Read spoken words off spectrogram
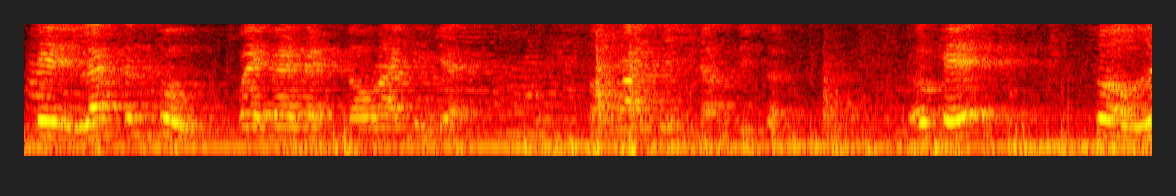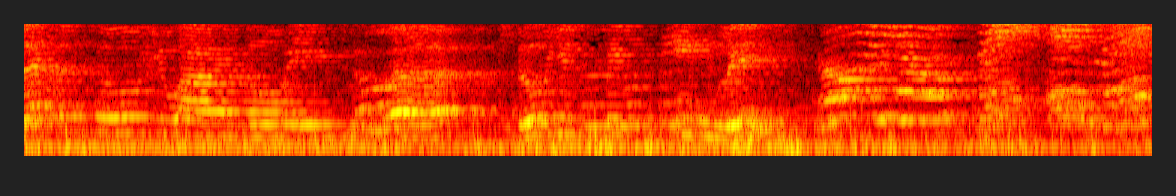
Okay, lesson two. Wait, wait, wait. No writing yet. Stop writing. Just listen. Okay. So lesson two, you are going to learn. Do you speak English? Do you speak English?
